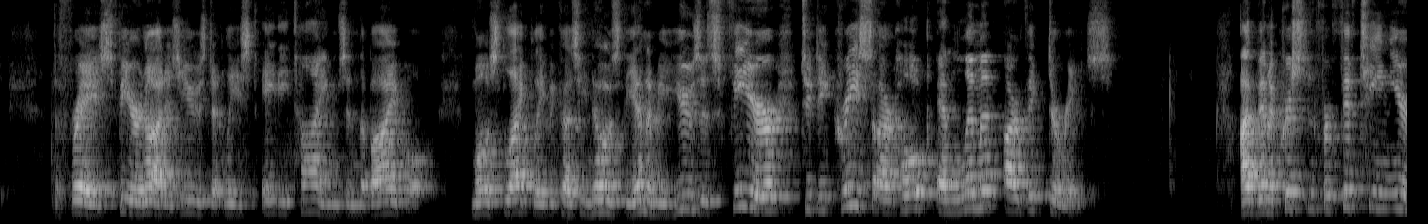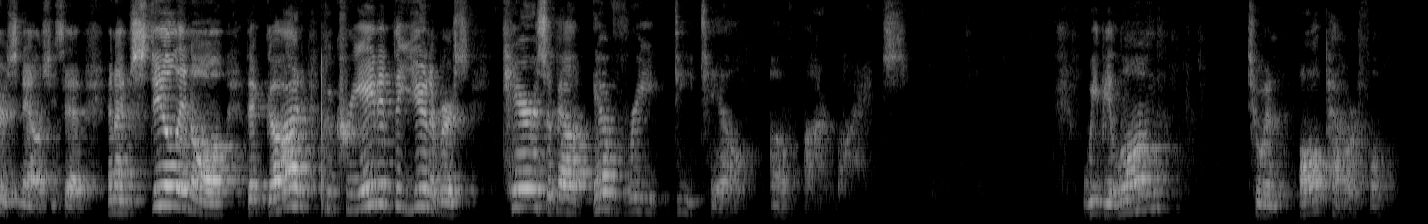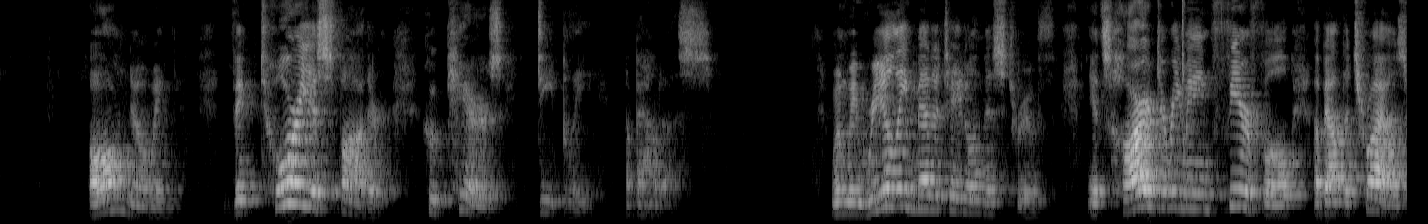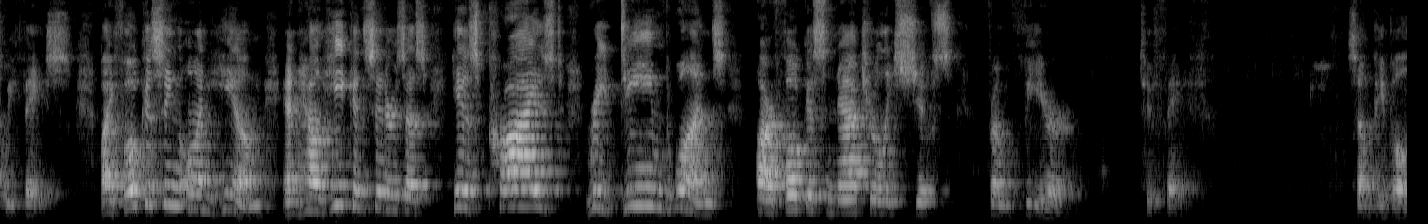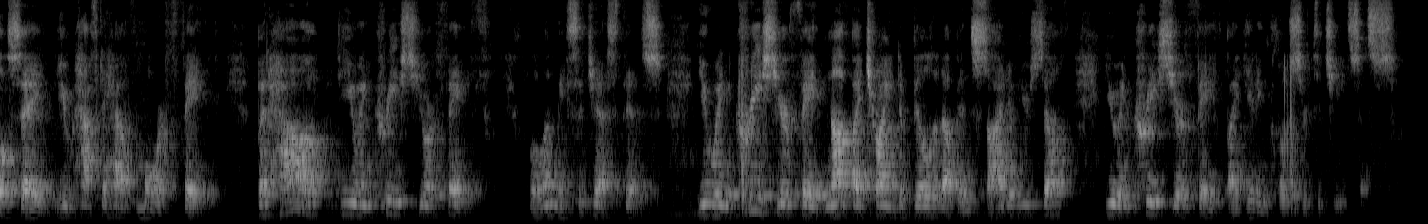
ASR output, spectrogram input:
The phrase fear not is used at least 80 times in the Bible, most likely because he knows the enemy uses fear to decrease our hope and limit our victories. I've been a Christian for 15 years now, she said, and I'm still in awe that God, who created the universe, cares about every detail of our lives. We belong to an all powerful, all knowing, victorious Father who cares deeply about us. When we really meditate on this truth, it's hard to remain fearful about the trials we face. By focusing on Him and how He considers us His prized, redeemed ones, our focus naturally shifts from fear to faith. Some people say you have to have more faith. But how do you increase your faith? Well, let me suggest this. You increase your faith not by trying to build it up inside of yourself, you increase your faith by getting closer to Jesus.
